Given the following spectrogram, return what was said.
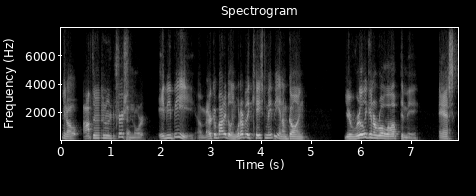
you know, Optimum Nutrition or ABB, American Bodybuilding, whatever the case may be. And I'm going, you're really going to roll up to me, ask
